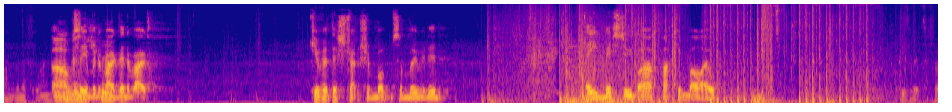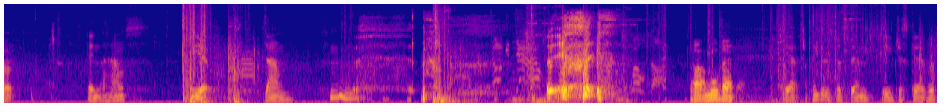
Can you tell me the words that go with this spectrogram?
I'm gonna flank. Oh, I I'm can see in him in the the road, in the road. Give a distraction bumps, I'm moving in. He missed you by a fucking mile. He's lit to fuck. In the house. Yep. Down. Well done. Right, I'm all dead. Yeah, I think it was just him. He just gave up.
